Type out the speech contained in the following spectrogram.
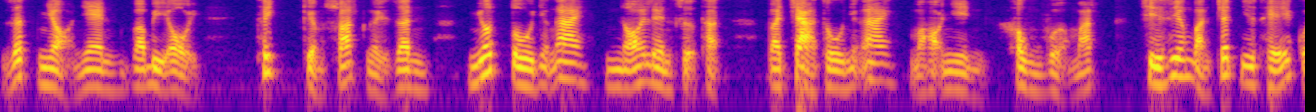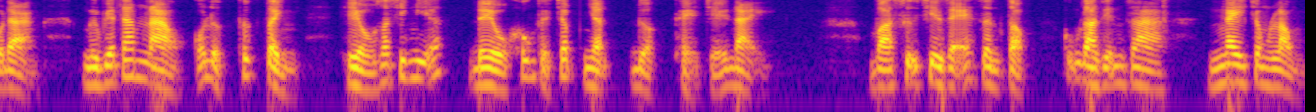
rất nhỏ nhen và bị ổi, thích kiểm soát người dân, nhốt tù những ai nói lên sự thật và trả thù những ai mà họ nhìn không vừa mắt. Chỉ riêng bản chất như thế của Đảng, người Việt Nam nào có được thức tỉnh, hiểu ra chính nghĩa đều không thể chấp nhận được thể chế này. Và sự chia rẽ dân tộc cũng đã diễn ra ngay trong lòng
